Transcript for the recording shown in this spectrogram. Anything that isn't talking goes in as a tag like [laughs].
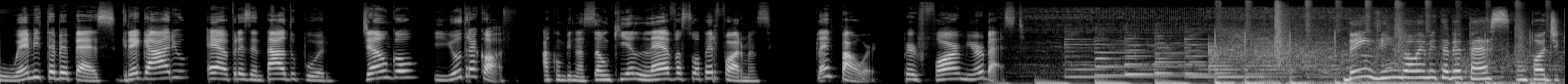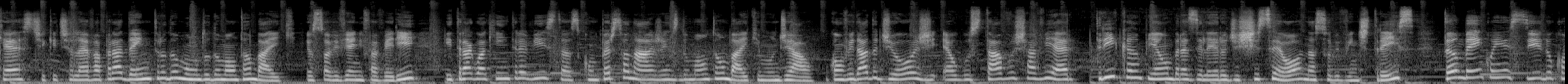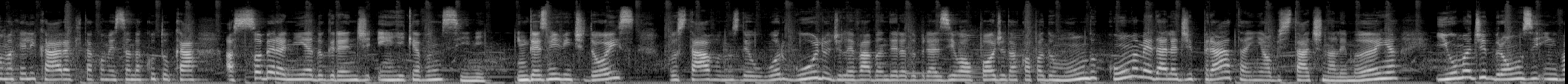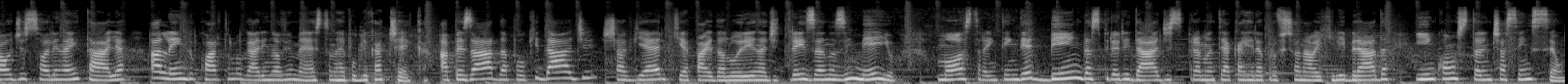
O MTB Pass Gregário é apresentado por Jungle e Ultra Coffee, a combinação que eleva sua performance. Plant Power. Perform your best. Bem-vindo ao MTB Pass, um podcast que te leva para dentro do mundo do mountain bike. Eu sou a Viviane Faveri e trago aqui entrevistas com personagens do mountain bike mundial. O convidado de hoje é o Gustavo Xavier, tricampeão brasileiro de XCO na Sub-23, também conhecido como aquele cara que está começando a cutucar a soberania do grande Henrique Avancini. Em 2022, Gustavo nos deu o orgulho de levar a bandeira do Brasil ao pódio da Copa do Mundo, com uma medalha de prata em Albstadt, na Alemanha, e uma de bronze em Val di Sole, na Itália, além do quarto lugar em Novi Mesto, na República Tcheca. Apesar da pouca idade, Xavier, que é pai da Lorena de 3 anos e meio, mostra entender bem das prioridades para manter a carreira profissional equilibrada e em constante ascensão.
